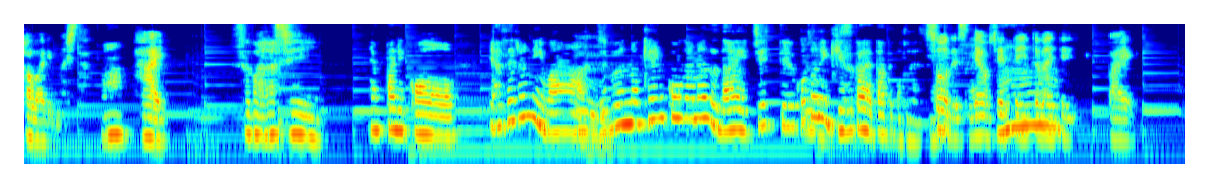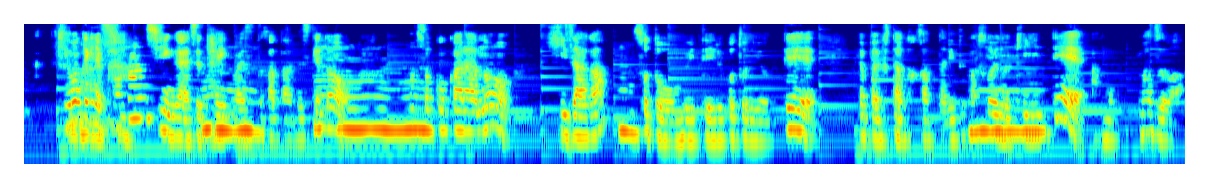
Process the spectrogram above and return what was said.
変わりました。うん、はい。素晴らしい。やっぱりこう、痩せるには、自分の健康がまず第一っていうことに気づかれたってことですね。そうですね。教えていただいていっぱい。基本的には下半身が痩せたい。は痩せたかったんですけど、まあ、そこからの膝が外を向いていることによって、やっぱり負担かかったりとか、そういうのを聞いて、あもうまずは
